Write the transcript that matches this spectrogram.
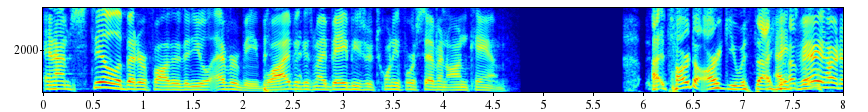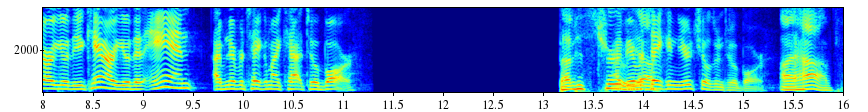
And I'm still a better father than you'll ever be. Why? Because my babies are 24 7 on cam. it's hard to argue with that. You It's have a- very hard to argue with it. You can't argue with it. And I've never taken my cat to a bar. That is true. Have you ever yeah. taken your children to a bar? I have.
